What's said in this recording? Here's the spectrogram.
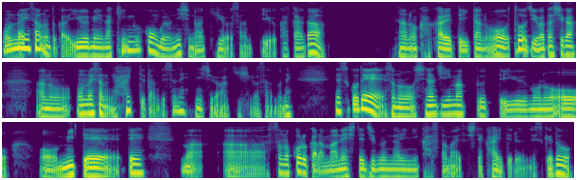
オンラインサロンとかで有名なキングコングの西野亮廣さんっていう方が、あの、書かれていたのを、当時私が、あの、オンラインサロンに入ってたんですよね、西野亮廣さんのね。で、そこで、そのシナジーマップっていうものを見て、で、まあ、あ、その頃から真似して自分なりにカスタマイズして書いてるんですけど、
